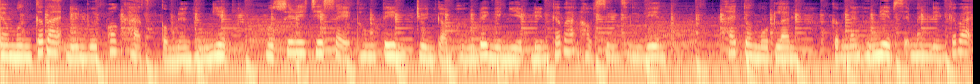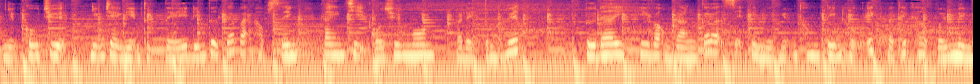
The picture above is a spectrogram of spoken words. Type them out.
chào mừng các bạn đến với podcast Cộng đồng hướng nghiệp, một series chia sẻ thông tin, truyền cảm hứng về nghề nghiệp đến các bạn học sinh sinh viên. Hai tuần một lần, Cẩm đồng hướng nghiệp sẽ mang đến các bạn những câu chuyện, những trải nghiệm thực tế đến từ các bạn học sinh, các anh chị có chuyên môn và đầy tâm huyết. Từ đây, hy vọng rằng các bạn sẽ tìm được những thông tin hữu ích và thích hợp với mình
